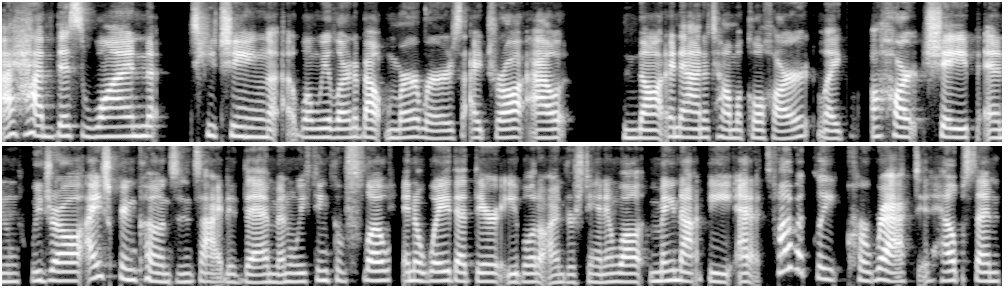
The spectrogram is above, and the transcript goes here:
I had this one teaching uh, when we learn about murmurs, I draw out not an anatomical heart, like a heart shape, and we draw ice cream cones inside of them. And we think of flow in a way that they're able to understand. And while it may not be anatomically correct, it helps them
